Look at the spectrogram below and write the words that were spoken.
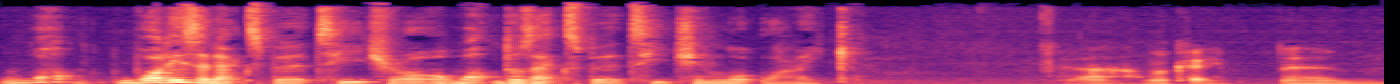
what what is an expert teacher, or what does expert teaching look like? Ah, okay. Um,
